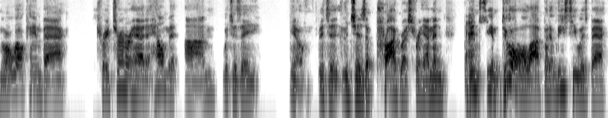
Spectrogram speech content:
Norwell came back. Trai Turner had a helmet on, which is a, you know, it's a which is a progress for him. And yeah. didn't see him do a whole lot, but at least he was back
